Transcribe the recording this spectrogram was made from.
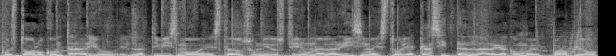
pues todo lo contrario. El nativismo en Estados Unidos tiene una larguísima historia, casi tan larga como el propio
